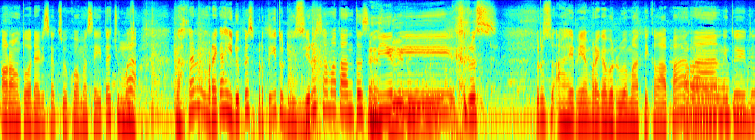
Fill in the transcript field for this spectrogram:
orang tua dari Setsuko sama Seita cuma bahkan mereka hidupnya seperti itu diusir sama tante sendiri, terus terus akhirnya mereka berdua mati kelaparan itu itu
